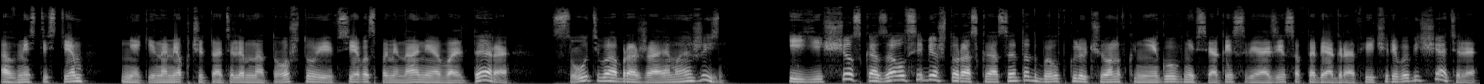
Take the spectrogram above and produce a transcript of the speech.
а вместе с тем некий намек читателям на то, что и все воспоминания Вольтера — суть воображаемая жизнь. И еще сказал себе, что рассказ этот был включен в книгу вне всякой связи с автобиографией чревовещателя,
